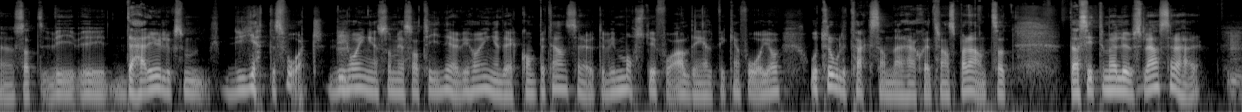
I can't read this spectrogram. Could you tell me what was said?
eh, så att vi, vi, det här är ju liksom, det är jättesvårt. Vi Mm. har ingen, som jag sa tidigare, vi har ingen direkt kompetens här ute. Vi måste ju få all den hjälp vi kan få. Jag är otroligt tacksam när det här sker transparent. Så att där sitter man och lusläser det här. Mm.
